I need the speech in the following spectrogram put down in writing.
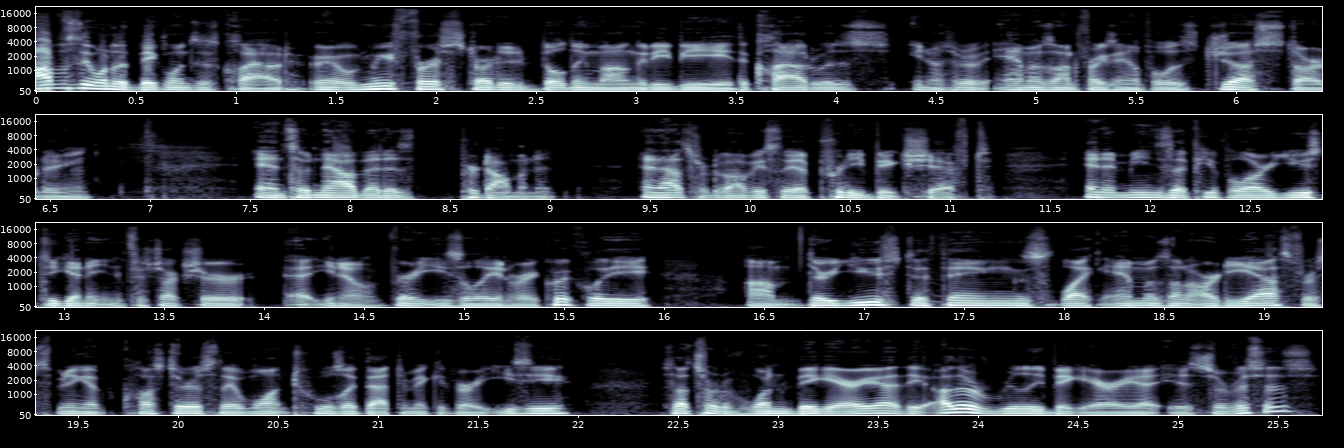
obviously one of the big ones is cloud. When we first started building MongoDB, the cloud was, you know, sort of Amazon, for example, was just starting. And so now that is predominant. And that's sort of obviously a pretty big shift. And it means that people are used to getting infrastructure, uh, you know, very easily and very quickly. Um, they're used to things like Amazon RDS for spinning up clusters. So they want tools like that to make it very easy. So that's sort of one big area. The other really big area is services,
